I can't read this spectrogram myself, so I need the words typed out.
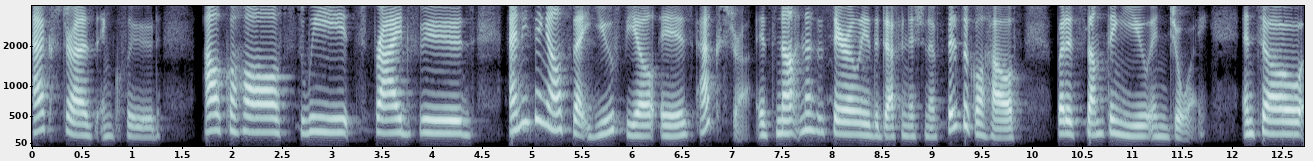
Extras include alcohol, sweets, fried foods, anything else that you feel is extra. It's not necessarily the definition of physical health, but it's something you enjoy. And so,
